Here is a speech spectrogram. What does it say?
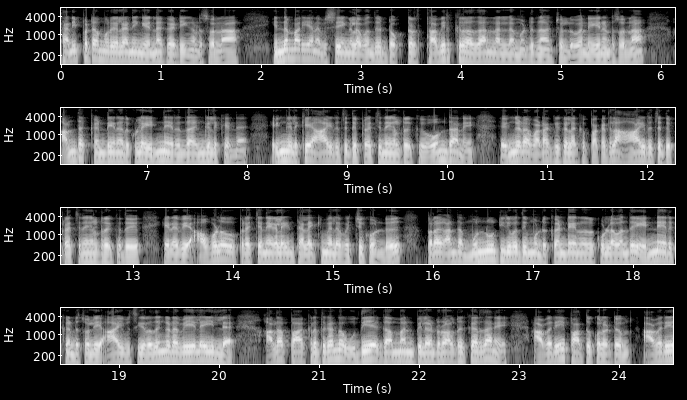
தனிப்பட்ட முறையில் நீங்கள் என்ன கேட்டீங்கன்னு சொன்னால் இந்த மாதிரியான விஷயங்களை வந்து டாக்டர் தவிர்க்கிறது தான் நல்ல மட்டும் நான் சொல்லுவேன். ஏன்னு சொன்னால் அந்த கண்டெய்னருக்குள்ளே என்ன இருந்தால் எங்களுக்கு என்ன? எங்களுக்கே ஆயிரத்தெட்டு பிரச்சனைகள் இருக்குது ஓம் தானே. எங்களோட வடக்கு கிழக்கு பக்கத்தில் ஆயிரத்தெட்டு பிரச்சனைகள் இருக்குது. எனவே அவ்வளவு பிரச்சனைகளையும் தலைக்கு மேலே வச்சுக்கொண்டு பிறகு அந்த முந்நூற்றி இருபத்தி மூன்று கண்டெய்னருக்குள்ளே வந்து என்ன இருக்குன்னு சொல்லி ஆய்வு செய்கிறதுங்கிற வேலை இல்லை. அதை பார்க்கறதுக்கு அங்கே உதய கம்மன் பிலன்றால் இருக்கிறதானே அவரே பார்த்துக்கொள்ளட்டும் அவரே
